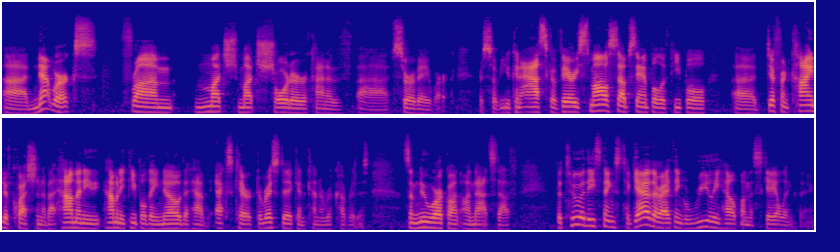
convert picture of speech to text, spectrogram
uh, networks from much, much shorter kind of uh, survey work. So you can ask a very small subsample of people a different kind of question about how many, how many people they know that have X characteristic and kind of recover this. Some new work on, on that stuff. The two of these things together, I think, really help on the scaling thing.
